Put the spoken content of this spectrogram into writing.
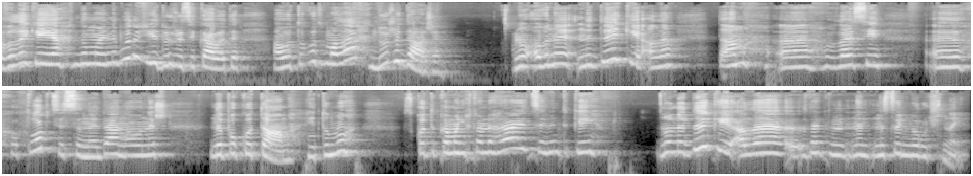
великі, я думаю, не будуть її дуже цікавити, а от от мале дуже даже. Ну, вони не дикі, але там е, в лесі е, хлопці сини, да, ну вони ж не по котам. І тому з котиками ніхто не грається, він такий, ну, не дикий, але, знаєте, не, не сильно ручний.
